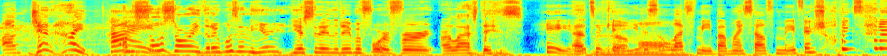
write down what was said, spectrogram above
Um, Jen, hi. Hi. I'm so sorry that I wasn't here yesterday and the day before for our last days. Hey, that's okay. the You just mall. left me by myself in Mayfair Shopping Center.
